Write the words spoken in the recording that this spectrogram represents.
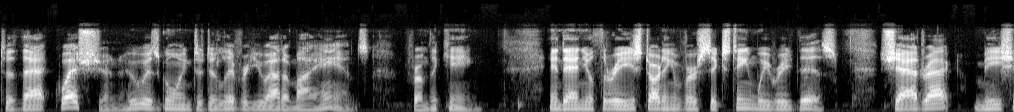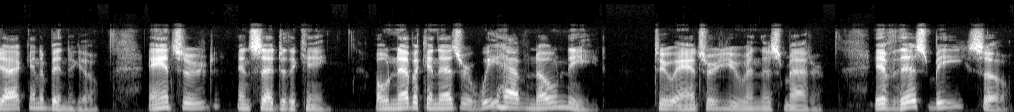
to that question Who is going to deliver you out of my hands from the king? In Daniel 3, starting in verse 16, we read this Shadrach, Meshach, and Abednego answered and said to the king, O Nebuchadnezzar, we have no need to answer you in this matter. If this be so,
